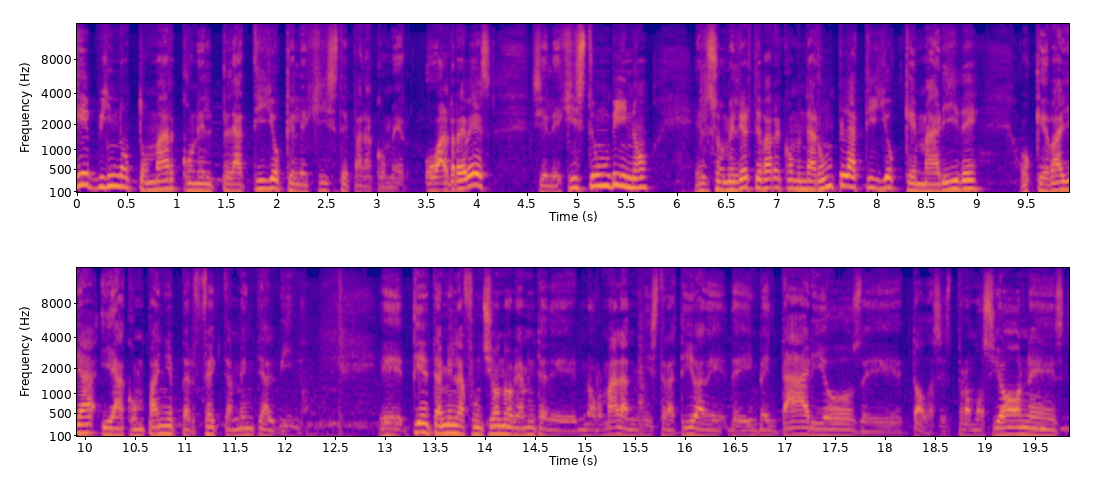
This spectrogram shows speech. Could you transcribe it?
qué vino tomar con el platillo que elegiste para comer. O al revés, si elegiste un vino, el sommelier te va a recomendar un platillo que maride o que vaya y acompañe perfectamente al vino. Eh, tiene también la función, obviamente, de normal administrativa, de, inventarios, de todas, es promociones,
